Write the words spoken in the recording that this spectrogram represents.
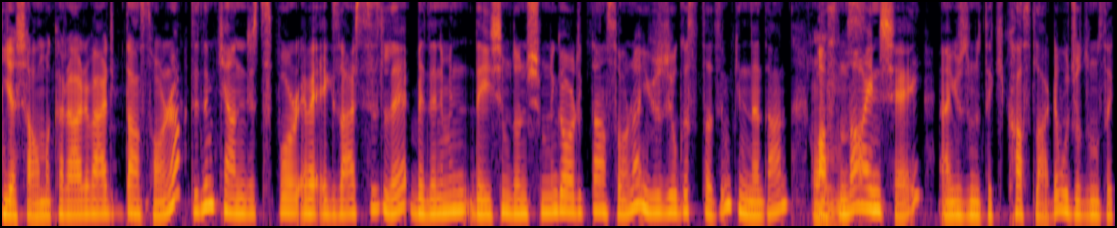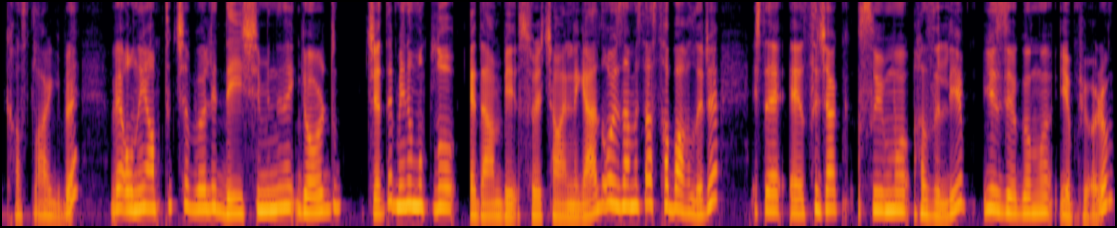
yaş alma kararı verdikten sonra dedim ki yani spor ve egzersizle bedenimin değişim dönüşümünü gördükten sonra yüz yogası da dedim ki neden? Olmaz. Aslında aynı şey. Yani yüzümüzdeki kaslar da vücudumuzdaki kaslar gibi ve onu yaptıkça böyle değişimini gördükçe de beni mutlu eden bir süreç haline geldi. O yüzden mesela sabahları işte e, sıcak suyumu hazırlayıp yüz yogamı yapıyorum.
